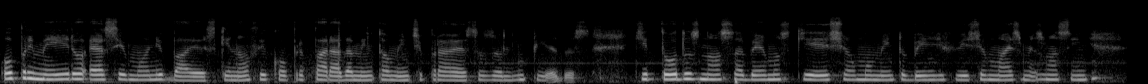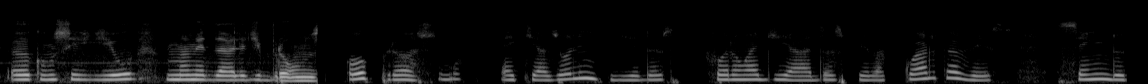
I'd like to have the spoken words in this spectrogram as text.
O primeiro é a Simone Biles, que não ficou preparada mentalmente para essas Olimpíadas. Que todos nós sabemos que este é um momento bem difícil, mas mesmo assim uh, conseguiu uma medalha de bronze. O próximo é que as Olimpíadas foram adiadas pela quarta vez sendo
